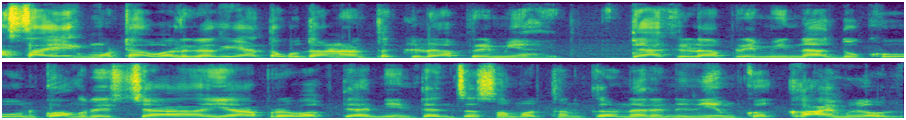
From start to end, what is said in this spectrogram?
असा एक मोठा वर्ग की आता उदाहरणार्थ क्रीडाप्रेमी आहेत. त्या क्रीडाप्रेमींना दुखवून काँग्रेसच्या या प्रवक्त्यांनी त्यांचं समर्थन करणाऱ्यांनी नेमकं काय मिळवलं?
